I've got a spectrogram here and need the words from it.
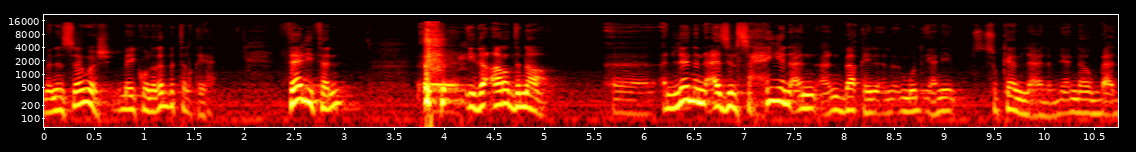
ما ننساوش ما يكون غير بالتلقيح. ثالثا إذا أردنا آه، أن لا ننعزل صحيا عن عن باقي يعني سكان العالم لأنه بعد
